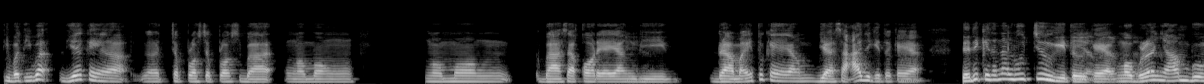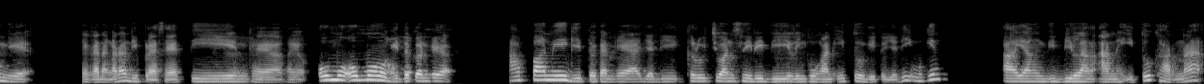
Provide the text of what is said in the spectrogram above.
tiba-tiba dia kayak ngeceplos-ceplos ngomong ngomong bahasa Korea yang iya. di drama itu kayak yang biasa aja gitu kayak hmm. jadi kesannya lucu gitu iya, kayak ngobrolnya nyambung ya kayak kadang-kadang diplesetin iya, kayak kayak omo omo gitu kan kayak apa nih gitu kan kayak jadi kelucuan sendiri di hmm. lingkungan itu gitu jadi mungkin uh, yang dibilang aneh itu karena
